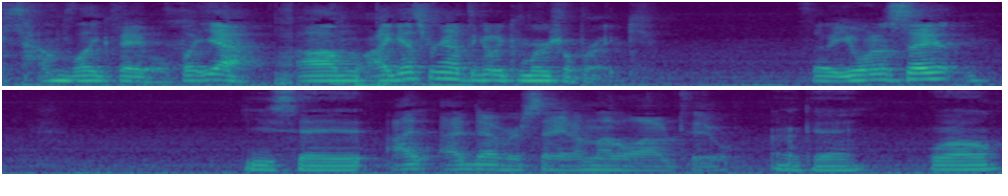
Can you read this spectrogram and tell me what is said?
Sounds like Fable, but yeah. Um, I guess we're gonna have to go to commercial break. So you want to say it? You say it. I I never say it. I'm not allowed to. Okay. Well,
